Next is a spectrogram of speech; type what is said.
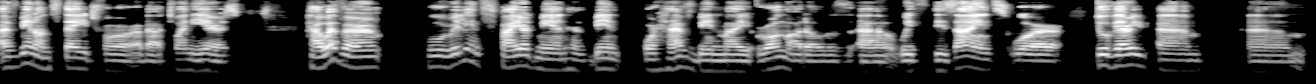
I've been on stage for about twenty years. However, who really inspired me and has been or have been my role models uh, with designs were two very um, um,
